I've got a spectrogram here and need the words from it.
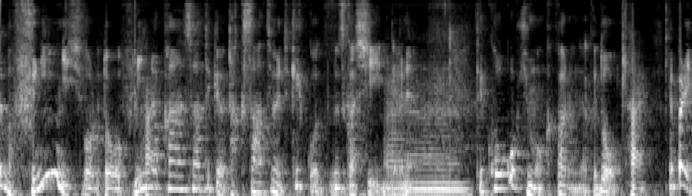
えば不妊に絞ると不妊の患者さんだけをたくさん集めるって結構難しいんだよね、うん。で広告費もかかるんだけど、はい。やっぱり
